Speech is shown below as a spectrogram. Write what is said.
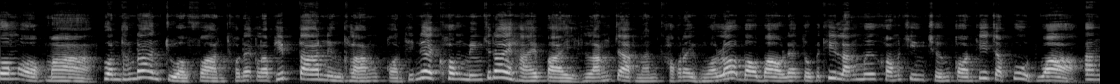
วงออกมา ส่วนทางด้านจัวฟานเขาได้กระพริบตาหนึ่งครั้ง ก่อนที่เนตรคงหมิงจะได้หายไป หลังจากนั้นเขาก็ได้หัวเราะเบาๆ และตัวไปที่หลังมือของชิงเฉิงก่อนที่จะพูดว่าบาง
